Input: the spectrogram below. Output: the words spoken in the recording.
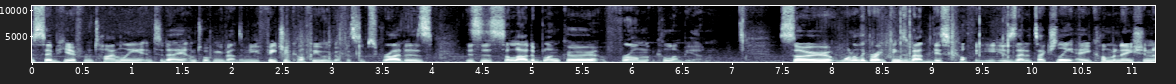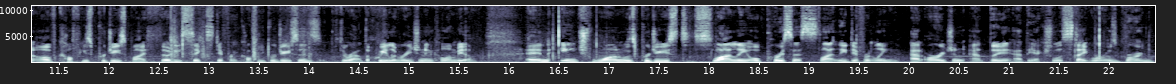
Seb here from Timely, and today I'm talking about the new feature coffee we've got for subscribers. This is Saladoblanco from Colombia. So, one of the great things about this coffee is that it's actually a combination of coffees produced by 36 different coffee producers throughout the Huila region in Colombia. And each one was produced slightly or processed slightly differently at origin, at the, at the actual estate where it was grown.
